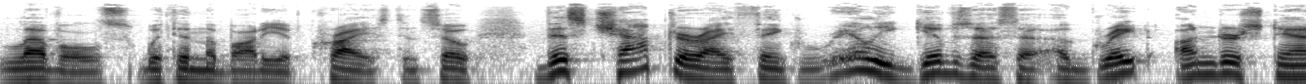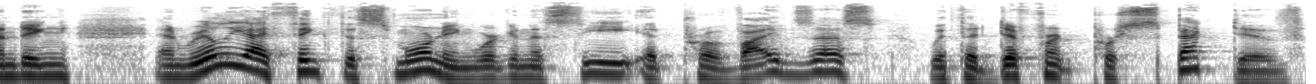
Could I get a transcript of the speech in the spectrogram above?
levels within the body of Christ. And so this chapter, I think, really gives us a, a great understanding. And really, I think this morning we're going to see it provides us with a different perspective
